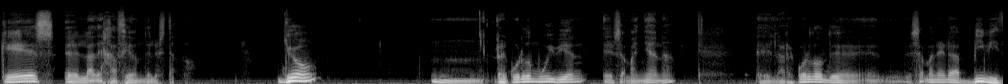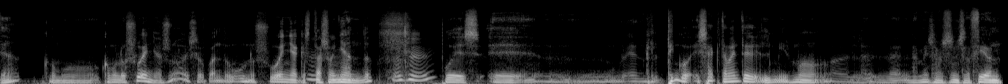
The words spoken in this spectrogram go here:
que es eh, la dejación del Estado. Yo mm, recuerdo muy bien esa mañana, eh, la recuerdo de, de esa manera vívida, como, como los sueños, ¿no? Eso cuando uno sueña que está soñando, pues eh, tengo exactamente el mismo, la, la- la misma sensación.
